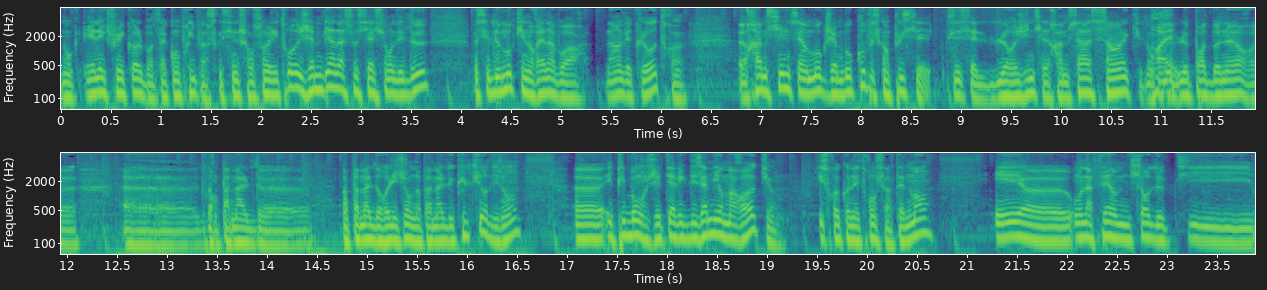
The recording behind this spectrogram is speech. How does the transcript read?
donc electrical, bon t'as compris parce que c'est une chanson électro. J'aime bien l'association des deux, c'est deux mots qui n'ont rien à voir l'un avec l'autre. Euh, Ramsin, c'est un mot que j'aime beaucoup parce qu'en plus c'est- l'origine c'est Ramsa 5, donc Ouais. le, le porte-bonheur euh, euh, dans pas mal de dans pas mal de religions, dans pas mal de cultures, disons. Euh, et puis bon, j'étais avec des amis au Maroc qui se reconnaîtront certainement, et euh, on a fait une sorte de petit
